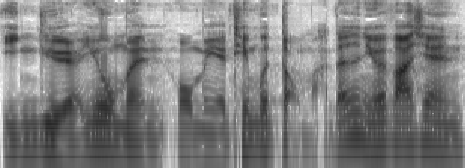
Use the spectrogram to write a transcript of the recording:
音乐，因为我们我们也听不懂嘛。但是你会发现，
